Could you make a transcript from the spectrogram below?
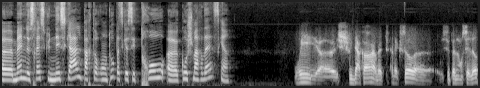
euh, même ne serait-ce qu'une escale par Toronto parce que c'est trop euh, cauchemardesque? Oui, je suis d'accord avec, avec ça, cet annoncé-là.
